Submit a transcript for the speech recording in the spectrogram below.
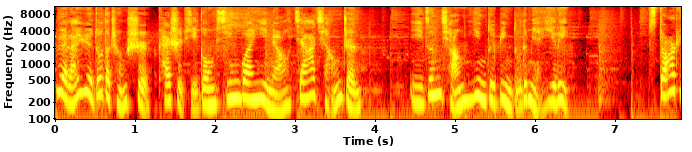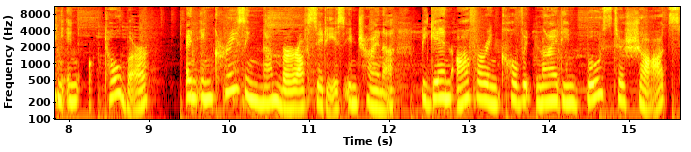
越来越多的城市开始提供新冠疫苗加强针，以增强应对病毒的免疫力。Starting in October, an increasing number of cities in China began offering COVID 19 booster shots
